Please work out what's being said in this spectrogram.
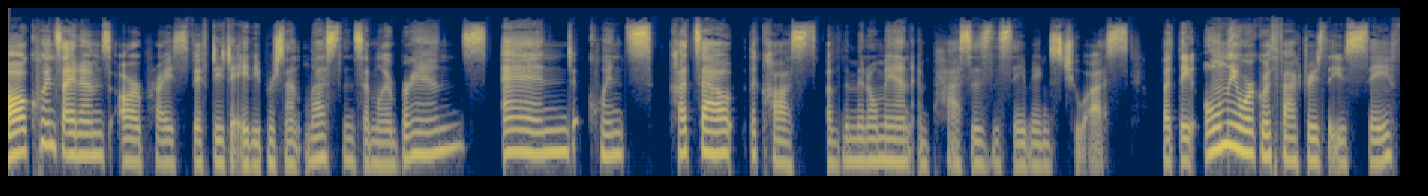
All Quince items are priced 50 to 80% less than similar brands, and Quince cuts out the costs of the middleman and passes the savings to us. But they only work with factories that use safe,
